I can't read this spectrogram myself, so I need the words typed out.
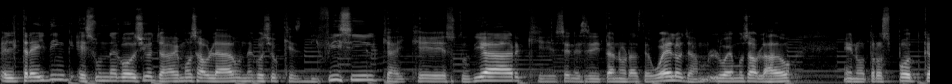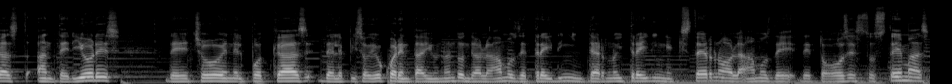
El trading es un negocio, ya hemos hablado, un negocio que es difícil, que hay que estudiar, que se necesitan horas de vuelo, ya lo hemos hablado en otros podcasts anteriores. De hecho, en el podcast del episodio 41, en donde hablábamos de trading interno y trading externo, hablábamos de, todos estos temas.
